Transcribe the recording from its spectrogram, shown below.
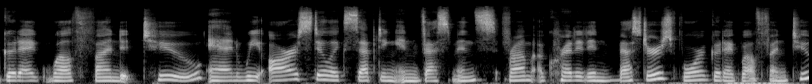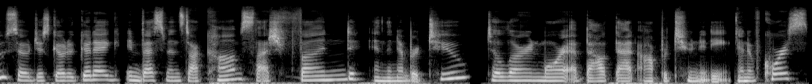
Good Egg Wealth Fund 2, and we are still accepting investments from accredited investors for Good Egg Wealth Fund 2. So just go to goodegginvestments.com slash fund and the number two to learn more about that opportunity. And of course,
